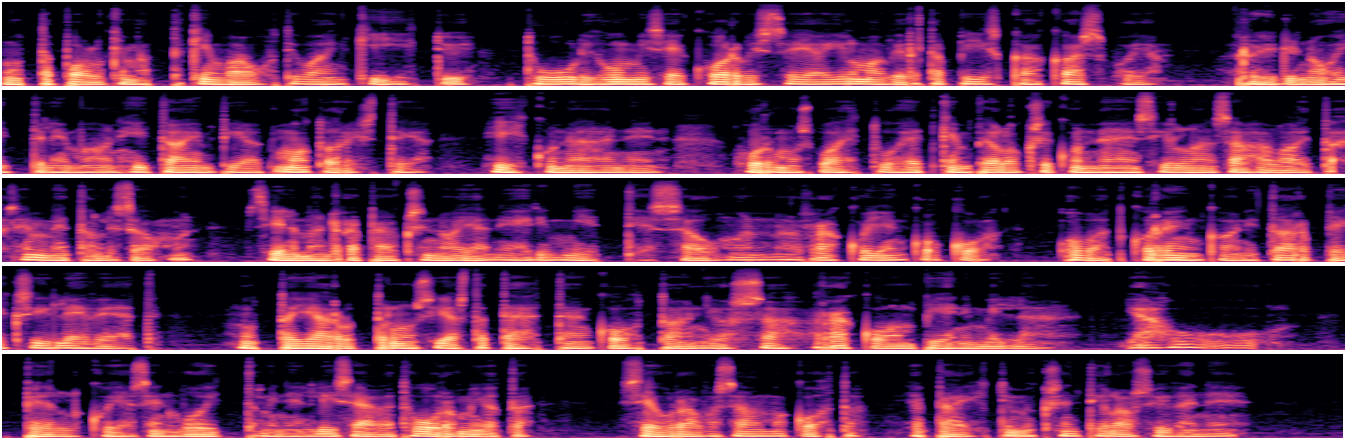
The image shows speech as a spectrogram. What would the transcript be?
Mutta polkemattakin vauhti vain kiihtyy. Tuuli humisee korvissa ja ilmavirta piiskaa kasvoja. Ryhdyn ohittelemaan hitaimpia motoristeja. Hihkun ääneen. Hurmus vaihtuu hetken peloksi, kun näen sillan sahalaitaisen metallisauman. Silmän räpäyksen ajan ehdin miettiä sauman rakojen kokoa. Ovatko renkaani tarpeeksi leveät, mutta jarruttelun sijasta tähtään kohtaan, jossa rako on pienimmillään. Jahuu! Pelko ja sen voittaminen lisäävät hurmiota. Seuraava saumakohta ja päihtymyksen tila syvenee.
